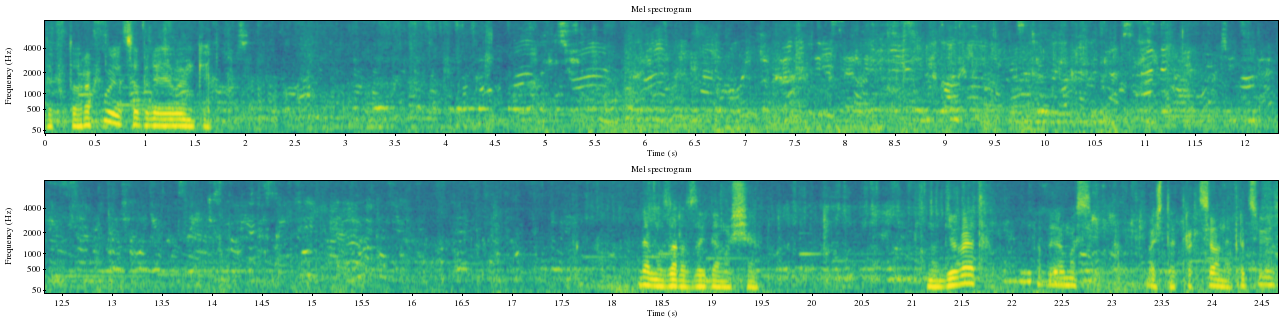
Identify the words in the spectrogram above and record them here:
люди фотографуються для ялинки. Йдемо, зараз зайдемо ще на дівет, подивимось. Бачите, атракціони працюють.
